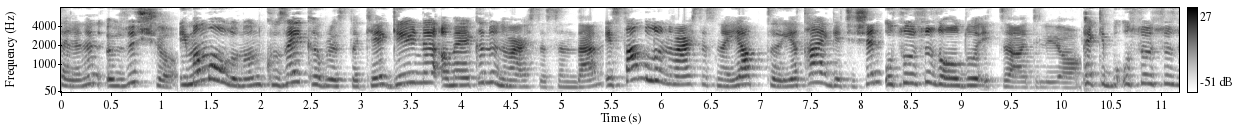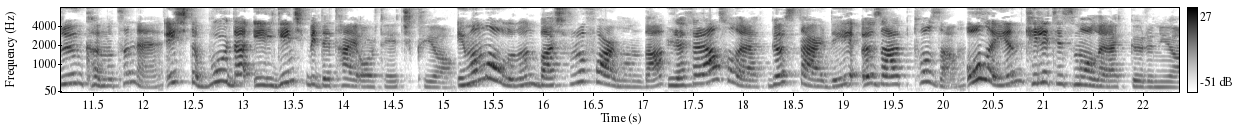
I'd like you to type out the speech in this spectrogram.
meselenin özü şu. İmamoğlu'nun Kuzey Kıbrıs'taki Girne Amerikan Üniversitesi'nden İstanbul Üniversitesi'ne yaptığı yatay geçişin usulsüz olduğu iddia ediliyor. Peki bu usulsüzlüğün kanıtı ne? İşte burada ilginç bir detay ortaya çıkıyor. İmamoğlu'nun başvuru formunda referans olarak gösterdiği Özalp Tozan olayın kilit ismi olarak görünüyor.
